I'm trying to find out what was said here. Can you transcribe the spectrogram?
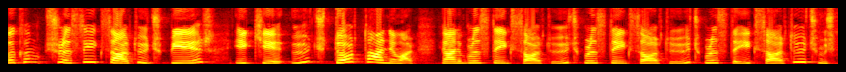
bakın şurası x artı 3. 1, 2, 3, 4 tane var. Yani burası da x artı 3, burası da x artı 3, burası da x artı 3'müş.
